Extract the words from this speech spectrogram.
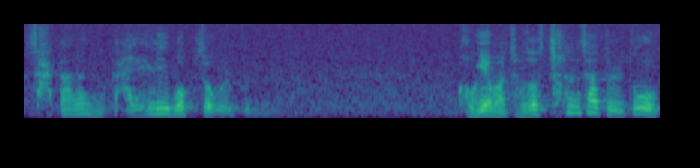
사단은 난리법석을 부립니다. 거기에 맞춰서 천사들도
